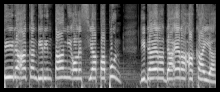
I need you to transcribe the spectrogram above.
tidak akan dirintangi oleh siapa pun di daerah-daerah Akaya.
